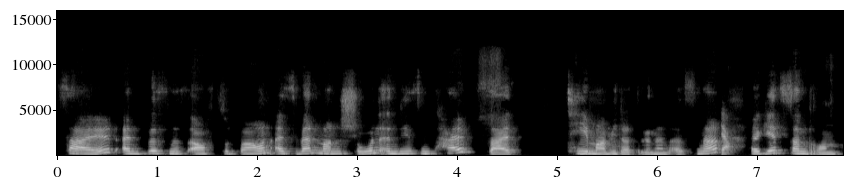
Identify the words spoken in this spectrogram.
Zeit, ein Business aufzubauen, als wenn man schon in diesem Teilzeitthema wieder drinnen ist. Ne? Ja. Da geht's dann drum,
